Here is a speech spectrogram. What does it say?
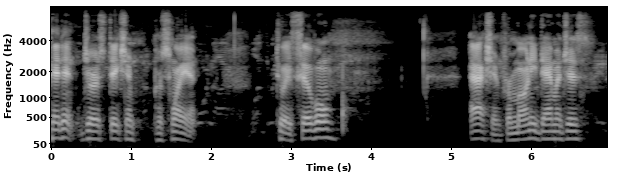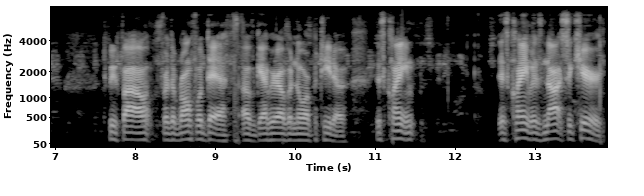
pendent jurisdiction pursuant to a civil action for money damages to be filed for the wrongful death of Gabrielle Venora Petito. This claim this claim is not secured.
